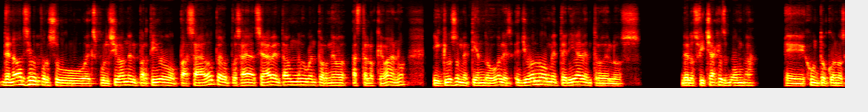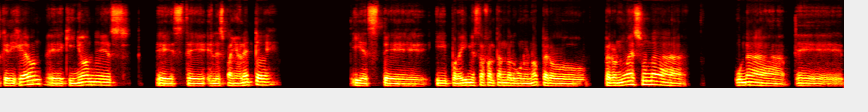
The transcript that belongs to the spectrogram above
de no haber sido por su expulsión el partido pasado, pero pues se ha aventado un muy buen torneo hasta lo que va, ¿no? Incluso metiendo goles. Yo lo metería dentro de los, de los fichajes bomba, eh, junto con los que dijeron, eh, Quiñones, este, el españolete, y este, y por ahí me está faltando alguno, ¿no? Pero, pero no es una, una, eh,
